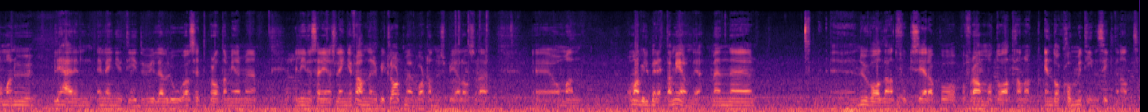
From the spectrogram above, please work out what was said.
om man nu blir här en, en längre tid. Vi lär väl oavsett prata mer med, Linus Arrhenius längre fram när det blir klart med vart han nu spelar och sådär. Eh, om, man, om man vill berätta mer om det. Men Eh, nu valde han att fokusera på, på framåt och att han ändå har kommit till insikten att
